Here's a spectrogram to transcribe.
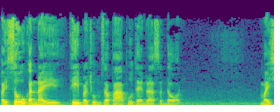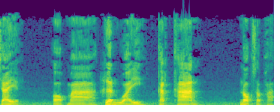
ไปสู้กันในที่ประชุมสภาผู้แทนราษฎร ไม่ใช่ออกมาเคลื่อนไหว คัดค้าน นอกสภา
